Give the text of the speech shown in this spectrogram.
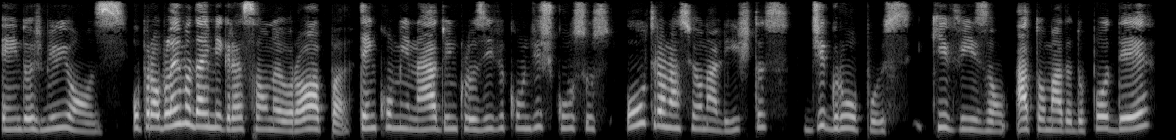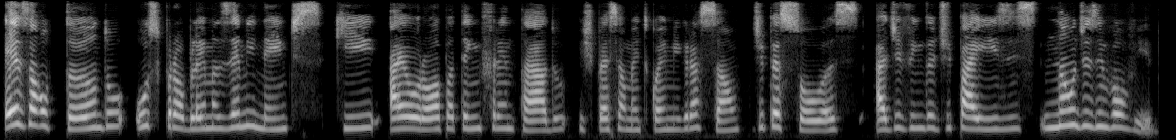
em 2011. O problema da imigração na Europa tem culminado inclusive com discursos ultranacionalistas de grupos que visam a tomada do poder, exaltando os problemas eminentes que a Europa tem enfrentado, especialmente com a imigração de pessoas advinda de países não desenvolvidos.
